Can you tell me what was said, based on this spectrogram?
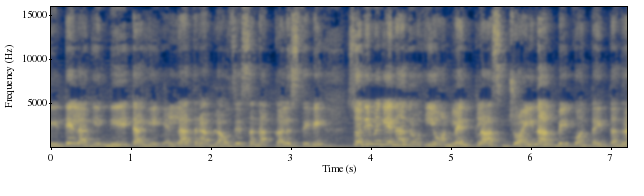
ಡೀಟೇಲ್ ಆಗಿ, ನೀಟಾಗಿ ಎಲ್ಲಾ ತರ ಬ್ಲೌಸಸ್ ಅನ್ನ ಕಲಿಸ್ತೀವಿ. ಸೊ ನಿಮಗೇನಾದ್ರೂ ಈ ಆನ್ಲೈನ್ ಕ್ಲಾಸ್ ಜಾಯಿನ್ ಆಗ್ಬೇಕು ಅಂತ ಇತ್ತಂದ್ರ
